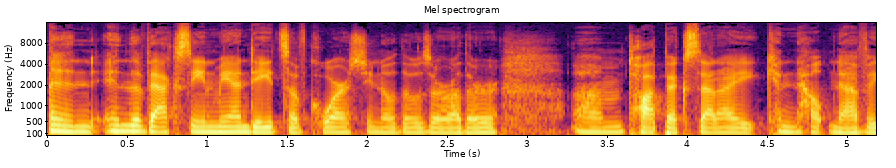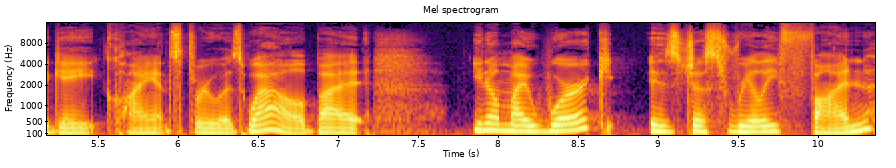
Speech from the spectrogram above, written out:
And in the vaccine mandates, of course, you know, those are other um, topics that I can help navigate clients through as well. But, you know, my work is just really fun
